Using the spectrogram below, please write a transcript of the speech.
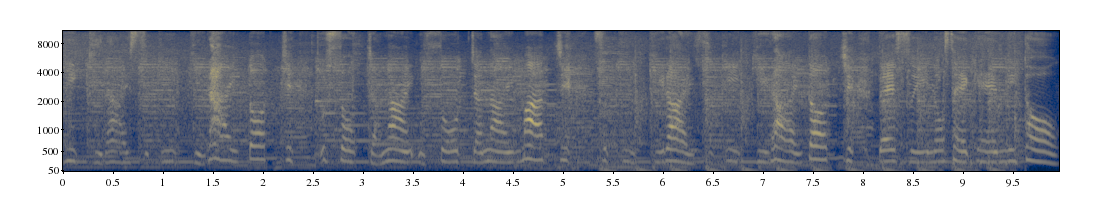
き嫌い好き嫌いどっち？嘘じゃない嘘じゃないマッチ好き嫌い好き嫌いどっち？泥酔の世間に問う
